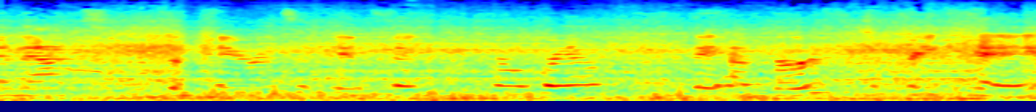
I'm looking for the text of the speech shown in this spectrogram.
And that's the Parents of Infant program. They have birth to pre-K,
